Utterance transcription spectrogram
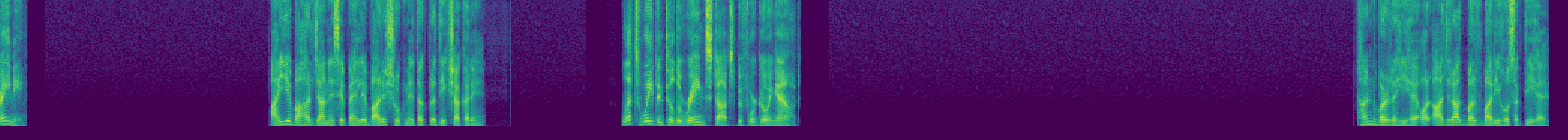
raining. आइए बाहर जाने से पहले बारिश रुकने तक प्रतीक्षा करें Let's wait until the rain stops before going out. ठंड बढ़ रही है और आज रात बर्फबारी हो सकती है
